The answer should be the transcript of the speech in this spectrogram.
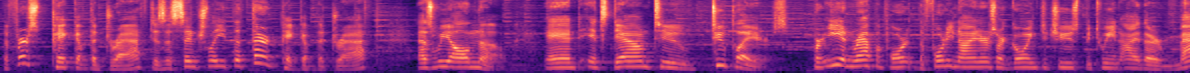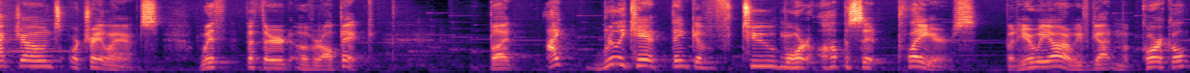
The first pick of the draft is essentially the third pick of the draft, as we all know, and it's down to two players. Per Ian Rapoport, the 49ers are going to choose between either Mac Jones or Trey Lance, with the third overall pick. But I really can't think of two more opposite players. But here we are, we've got McCorkle,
